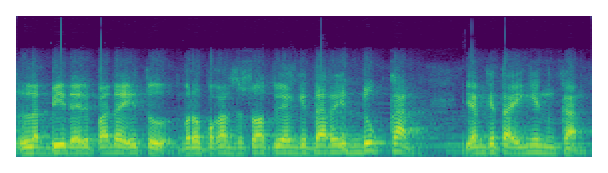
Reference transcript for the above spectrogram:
lebih daripada itu, merupakan sesuatu yang kita rindukan, yang kita inginkan.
